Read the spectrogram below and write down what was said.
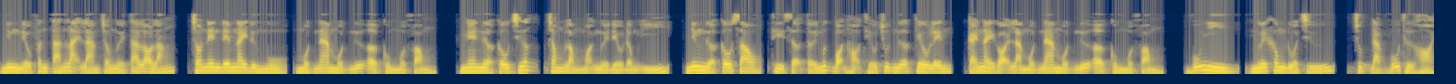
nhưng nếu phân tán lại làm cho người ta lo lắng, cho nên đêm nay đừng ngủ, một nam một nữ ở cùng một phòng. Nghe nửa câu trước, trong lòng mọi người đều đồng ý, nhưng nửa câu sau, thì sợ tới mức bọn họ thiếu chút nữa kêu lên, cái này gọi là một nam một nữ ở cùng một phòng. Vũ Nhi, ngươi không đùa chứ, Trúc Đạc Vũ thử hỏi,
